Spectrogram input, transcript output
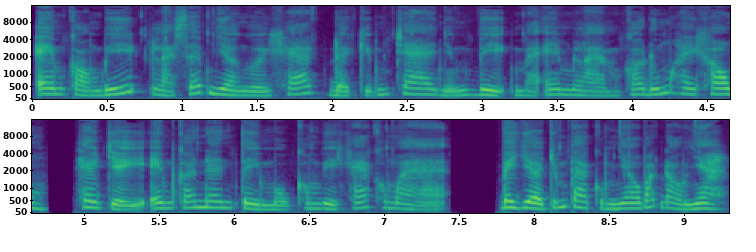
Em còn biết là sếp nhờ người khác để kiểm tra những việc mà em làm có đúng hay không. Theo chị, em có nên tìm một công việc khác không ạ? À? Bây giờ chúng ta cùng nhau bắt đầu nha.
